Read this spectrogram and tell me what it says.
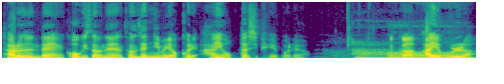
다루는데 거기서는 선생님의 역할이 아예 없다시피 해버려요. 아. 그러니까 아. 아예 몰라.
